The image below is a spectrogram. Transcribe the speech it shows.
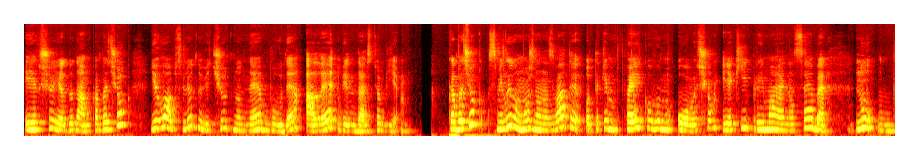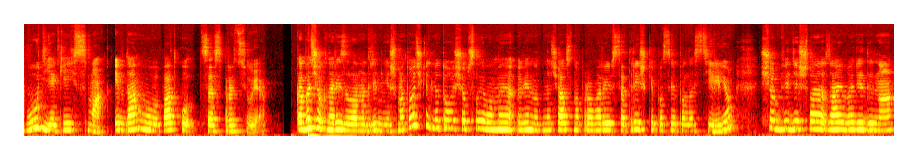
І якщо я додам кабачок, його абсолютно відчутно не буде, але він дасть об'єм. Кабачок сміливо можна назвати от таким фейковим овочем, який приймає на себе ну, будь-який смак. І в даному випадку це спрацює. Кабачок нарізала на дрібні шматочки для того, щоб сливами він одночасно проварився, трішки посипала сіллю, щоб відійшла зайва рідина.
